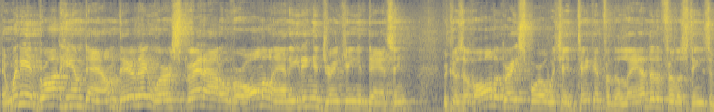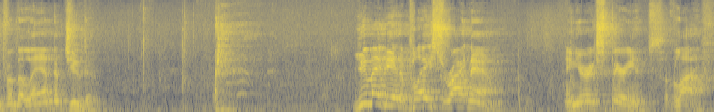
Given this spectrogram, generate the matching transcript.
And when he had brought him down, there they were, spread out over all the land, eating and drinking and dancing, because of all the great spoil which he had taken from the land of the Philistines and from the land of Judah. you may be at a place right now in your experience of life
